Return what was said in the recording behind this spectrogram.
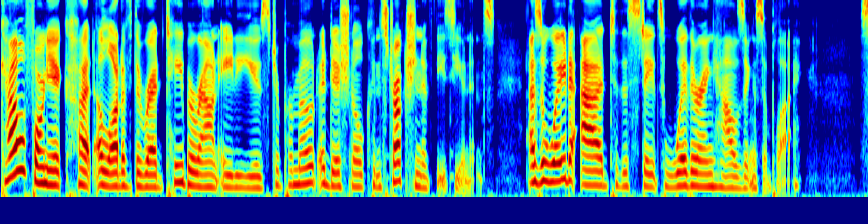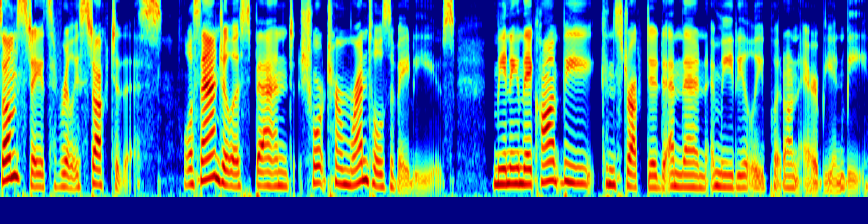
California cut a lot of the red tape around ADUs to promote additional construction of these units as a way to add to the state's withering housing supply. Some states have really stuck to this. Los Angeles banned short term rentals of ADUs, meaning they can't be constructed and then immediately put on Airbnb.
